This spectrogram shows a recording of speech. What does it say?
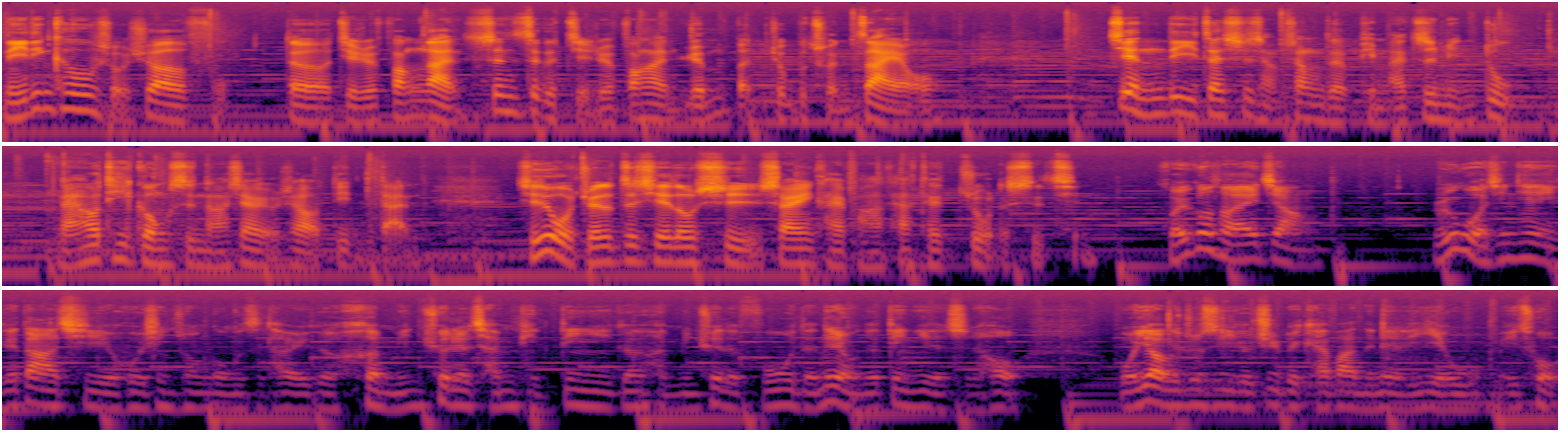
拟定客户所需要的的解决方案，甚至这个解决方案原本就不存在哦。建立在市场上的品牌知名度，然后替公司拿下有效的订单。其实我觉得这些都是商业开发他在做的事情。回过头来讲。如果今天一个大企业或新创公司，它有一个很明确的产品定义跟很明确的服务的内容的定义的时候，我要的就是一个具备开发能力的业务，没错。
